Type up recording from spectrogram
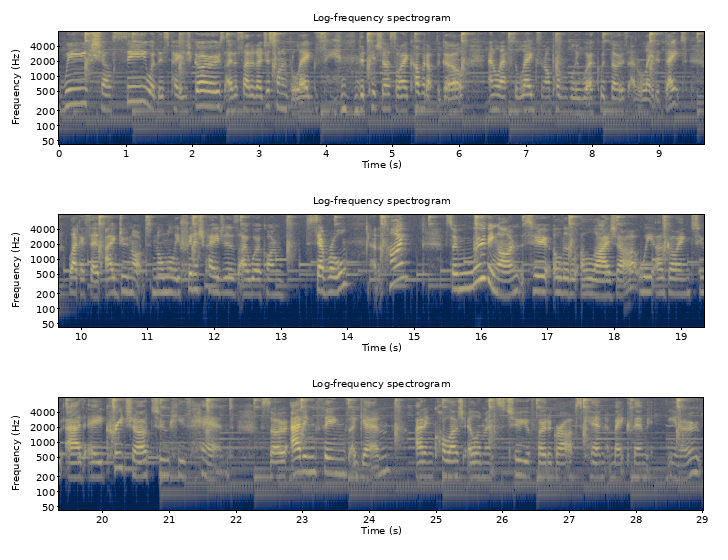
we shall see where this page goes. I decided I just wanted the legs in the picture, so I covered up the girl and left the legs and I'll probably work with those at a later date. Like I said, I do not normally finish pages. I work on several at a time. So moving on to a little Elijah, we are going to add a creature to his hand. So adding things again, adding collage elements to your photographs can make them, you know,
